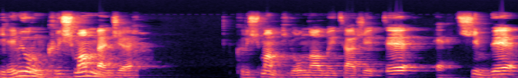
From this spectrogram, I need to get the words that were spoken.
Bilemiyorum. Kırışmam bence. Kırışmam. Piyonla almayı tercih etti. Evet şimdi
